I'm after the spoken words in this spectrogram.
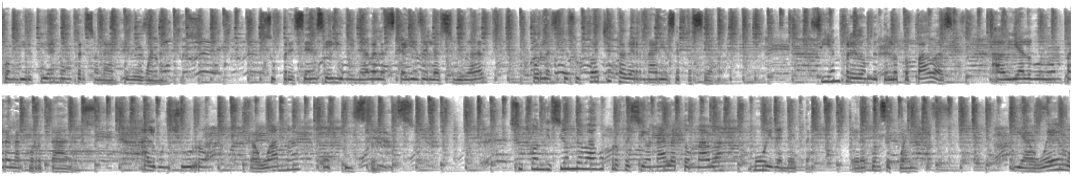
convirtió en un personaje de Guanajuato. Su presencia iluminaba las calles de la ciudad por las que su facha cavernaria se paseaba. Siempre donde te lo topabas había algodón para la cortada, algún churro, caguama o pistolazo. Su condición de vago profesional la tomaba muy de neta, era consecuente. Y a huevo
